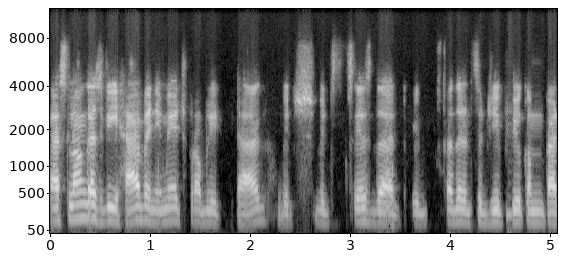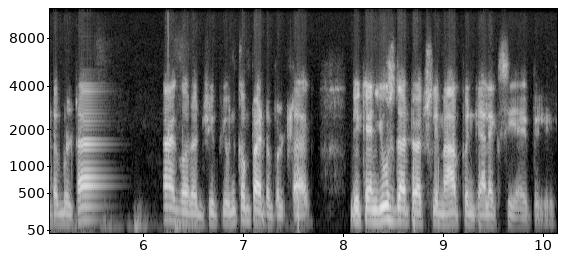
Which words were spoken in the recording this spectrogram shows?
as long as we have an image probably tag which which says that it, whether it's a gpu compatible tag tag or a GPU incompatible tag, we can use that to actually map in Galaxy, I believe.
